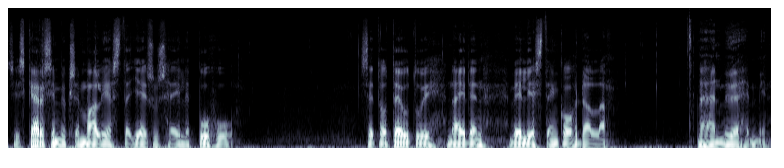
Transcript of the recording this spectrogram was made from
siis kärsimyksen maljasta Jeesus heille puhuu. Se toteutui näiden veljesten kohdalla vähän myöhemmin.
